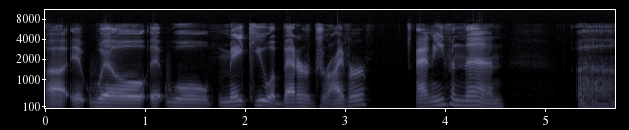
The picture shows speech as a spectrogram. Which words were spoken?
Uh, it will it will make you a better driver, and even then, uh,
